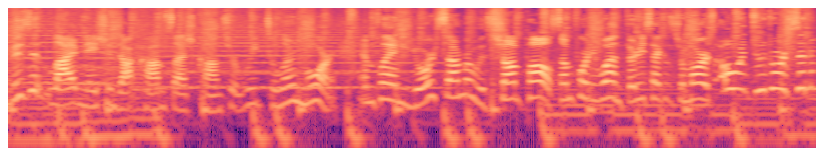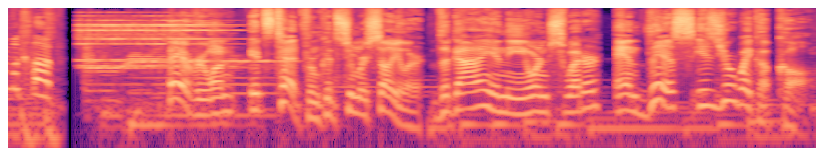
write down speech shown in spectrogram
Visit LiveNation.com slash Concert to learn more and plan your summer with Sean Paul, Sum 41, 30 Seconds to Mars, oh, and Two Door Cinema Club. Hey everyone, it's Ted from Consumer Cellular, the guy in the orange sweater, and this is your wake up call.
